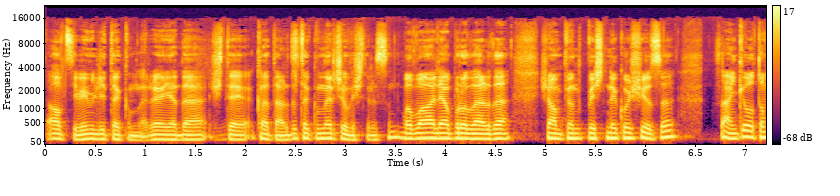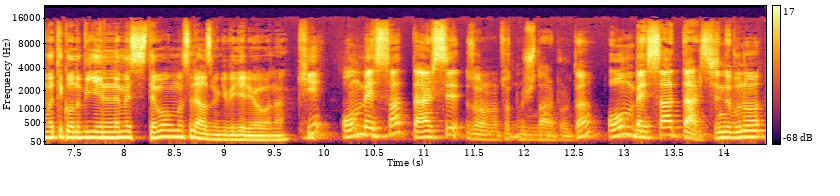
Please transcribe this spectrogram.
alt seviye milli takımları ya da işte Katar'da takımları çalıştırırsın. Baba hala buralarda şampiyonluk peşinde koşuyorsa sanki otomatik onu bir yenileme sistemi olması lazım gibi geliyor bana. Ki 15 saat dersi zorunlu tutmuşlar burada. 15 saat ders. Şimdi bunu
